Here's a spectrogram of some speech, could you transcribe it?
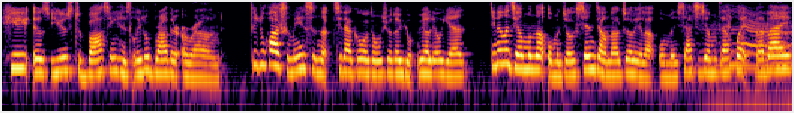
He is used to bossing his little brother around. 这句话什么意思呢？期待各位同学的踊跃留言。今天的节目呢，我们就先讲到这里了，我们下期节目再会，拜拜。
